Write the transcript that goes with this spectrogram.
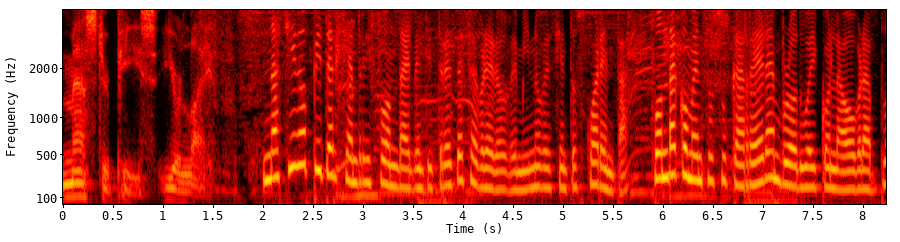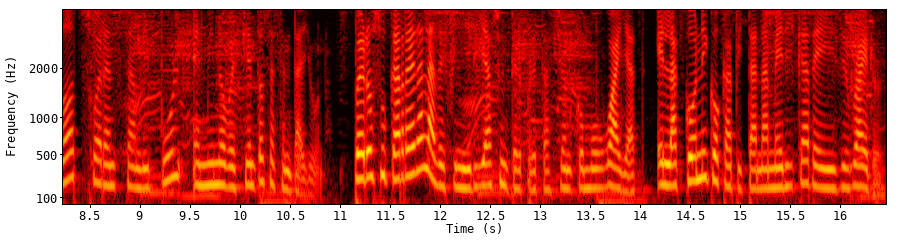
Masterpiece Your Life. Nacido Peter Henry Fonda el 23 de febrero de 1940, Fonda comenzó su carrera en Broadway con la obra Blood, Sweat and Stanley Pool en 1961. Pero su carrera la definiría su interpretación como Wyatt, el lacónico Capitán América de Easy Rider,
